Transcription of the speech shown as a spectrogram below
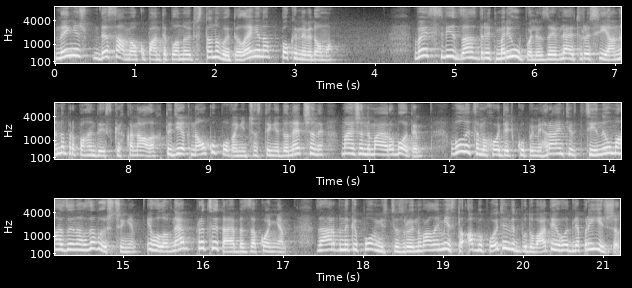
Нині ж, де саме окупанти планують встановити Леніна, поки невідомо. Весь світ заздрить Маріуполю, заявляють росіяни на пропагандистських каналах, тоді як на окупованій частині Донеччини майже немає роботи. Вулицями ходять купи мігрантів, ціни у магазинах завищені. І головне процвітає беззаконня. Загарбники повністю зруйнували місто, аби потім відбудувати його для приїжджих.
